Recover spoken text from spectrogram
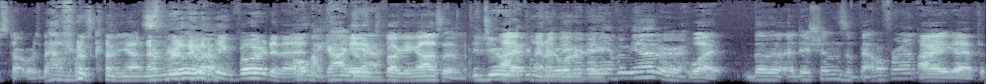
Star Wars Battlefront's coming out, and I'm really looking forward to that. Oh my God, it yeah. looks fucking awesome. Did you I have you pre-ordered any of them yet, or What? the editions of Battlefront? I got the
